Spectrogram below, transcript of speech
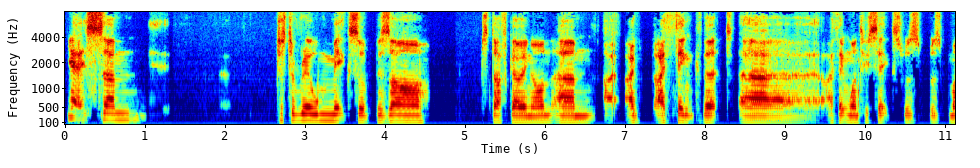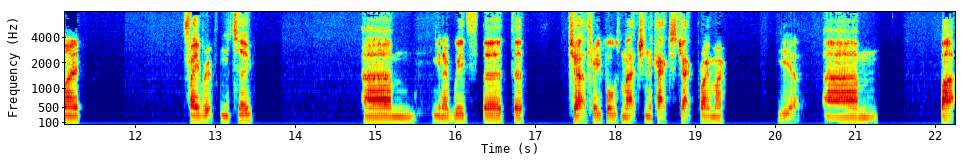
Yeah, it's um just a real mix of bizarre stuff going on. Um, I, I I think that uh, I think one two six was was my favorite from the two. Um, you know, with the the two out of three falls match and the Cactus Jack promo. Yeah, Um, but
